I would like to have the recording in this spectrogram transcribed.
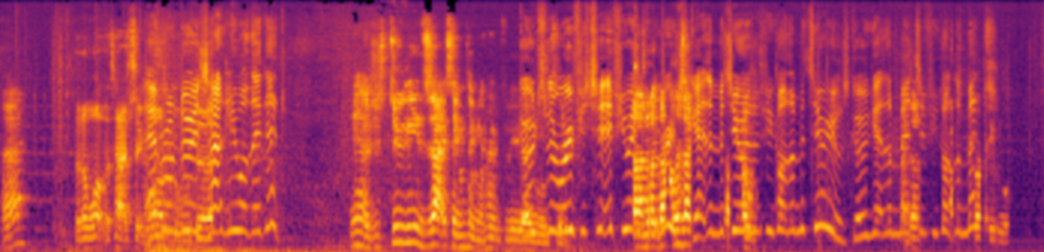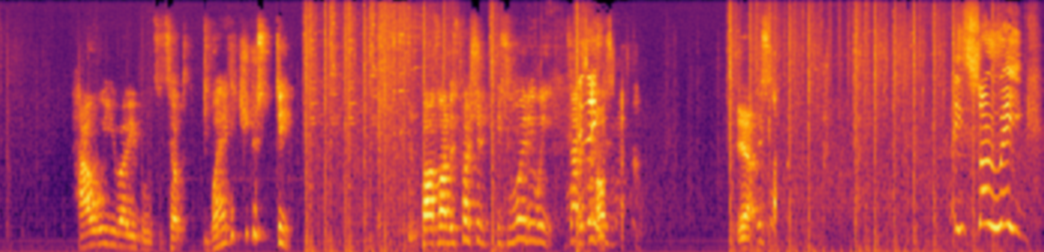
Huh? Don't know what the tactic was. Everyone but do we'll exactly what they did. Yeah, just do the exact same thing and hopefully. Go to the too. roof if you- if you went no, to that the was roof. like- Get the materials oh. if you got the materials. Go get the meds if you got the I'm meds. How were you able to tell? Where did you just dig? Pathfinder's pushing. He's really weak. That's Is he? this- Yeah. He's so weak.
